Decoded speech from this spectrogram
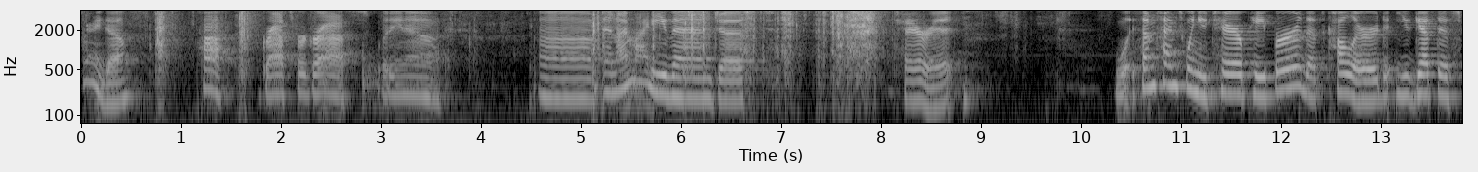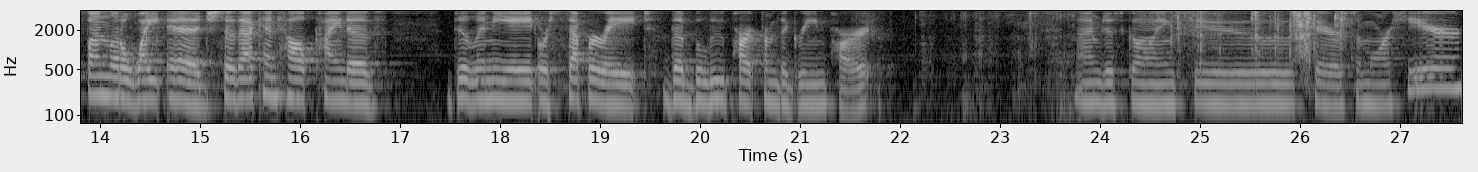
there you go. Ha, grass for grass, what do you know? Um, and I might even just tear it. Sometimes when you tear paper that's colored, you get this fun little white edge, so that can help kind of delineate or separate the blue part from the green part. I'm just going to tear some more here.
